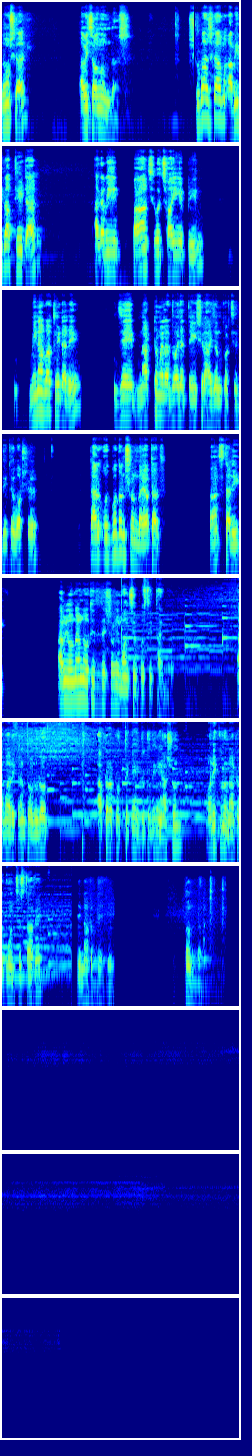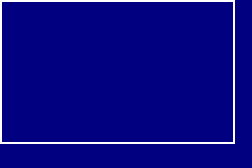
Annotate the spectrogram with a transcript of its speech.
নমস্কার, আমি চন্দন দাস। সুভাষগ্রাম আবির্ভাব থিয়েটার আগামী পাঁচ ও ছয় এপ্রিল মিনাবার থিয়েটারে যে নাট্যমেলা দু হাজার তেইশের আয়োজন করছে দ্বিতীয় বর্ষের, তার উদ্বোধন সন্ধ্যায়, অর্থাৎ পাঁচ তারিখ, আমি অন্যান্য অতিথিদের সঙ্গে মঞ্চে উপস্থিত থাকব। আমার একান্ত অনুরোধ, আপনারা প্রত্যেকেই দুটো দিনই আসুন, অনেকগুলো নাটক মঞ্চস্থ হবে। another day, Don't look.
